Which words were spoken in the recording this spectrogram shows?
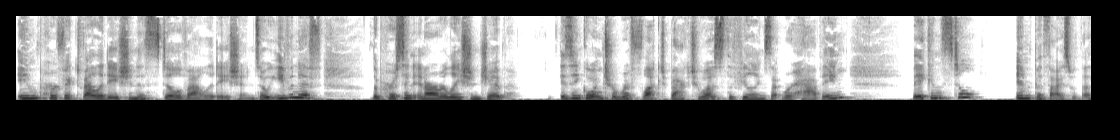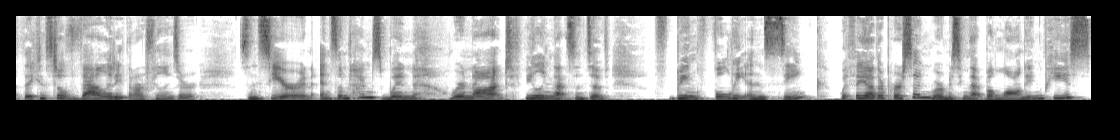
imperfect validation is still validation. So, even if the person in our relationship isn't going to reflect back to us the feelings that we're having, they can still empathize with us. They can still validate that our feelings are sincere. And, and sometimes when we're not feeling that sense of being fully in sync with the other person, we're missing that belonging piece.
